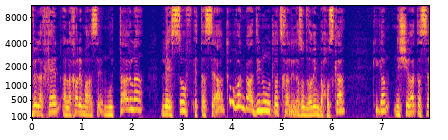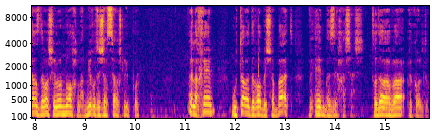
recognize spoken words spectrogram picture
ולכן, הלכה למעשה, מותר לה לאסוף את השיער, כמובן בעדינות, לא צריכה לעשות דברים בחוזקה, כי גם נשירת השיער זה דבר שלא נוח לה, מי רוצה שהשיער שלו ייפול? ולכן, מותר הדבר בשבת, ואין בזה חשש. תודה רבה וכל טוב.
